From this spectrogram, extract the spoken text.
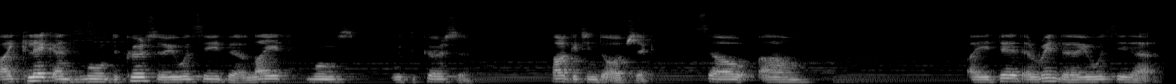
if I click and move the cursor, you will see the light moves with the cursor, targeting the object. So um, I did a render, you will see that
